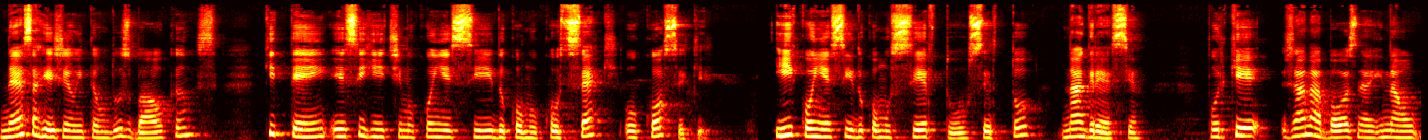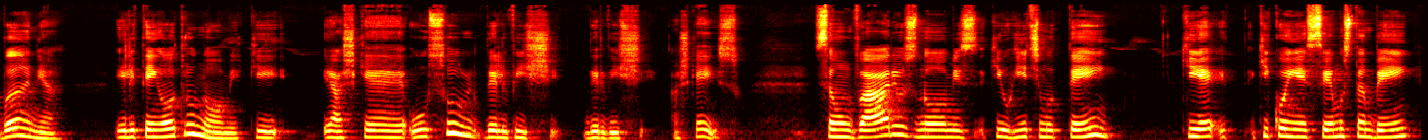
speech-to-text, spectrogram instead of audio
Nessa região, então, dos Balcãs, que tem esse ritmo conhecido como Cossack ou Cossack, e conhecido como Serto ou Sertô na Grécia, porque já na Bósnia e na Albânia ele tem outro nome que eu acho que é o Sul Derviche, acho que é isso. São vários nomes que o ritmo tem que, é, que conhecemos também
